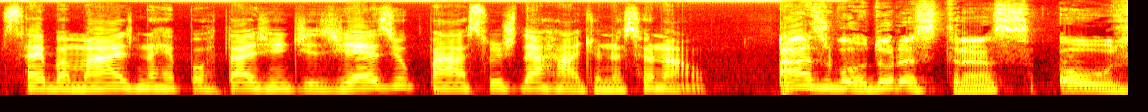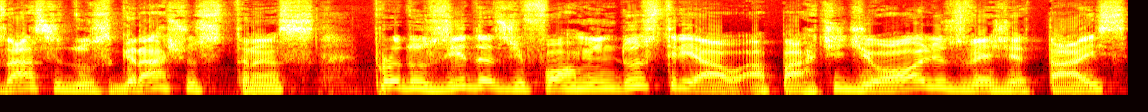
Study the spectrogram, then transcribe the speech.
Saiba mais na reportagem de Gésio Passos, da Rádio Nacional. As gorduras trans, ou os ácidos graxos trans, produzidas de forma industrial a partir de óleos vegetais,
